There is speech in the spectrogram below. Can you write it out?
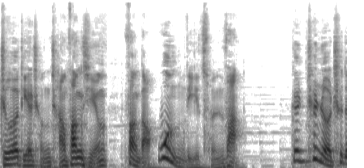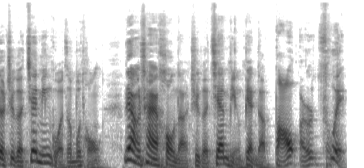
折叠成长方形，放到瓮里存放。跟趁热吃的这个煎饼果子不同，晾晒后呢，这个煎饼变得薄而脆，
